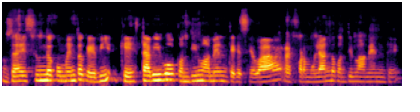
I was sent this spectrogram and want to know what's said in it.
O sea, es un documento que, que está vivo continuamente, que se va reformulando continuamente.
